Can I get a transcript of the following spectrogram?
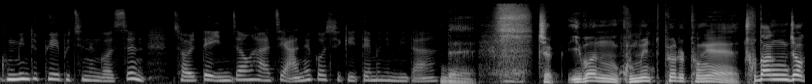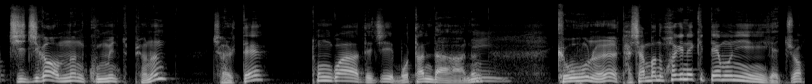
국민투표에 붙이는 것은 절대 인정하지 않을 것이기 때문입니다. 네. 즉 이번 국민투표를 통해 초당적 지지가 없는 국민투표는 절대 통과되지 못한다는 네. 교훈을 다시 한번 확인했기 때문이겠죠.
